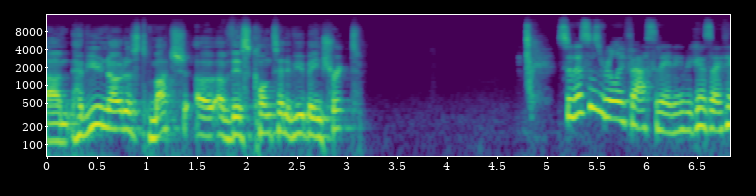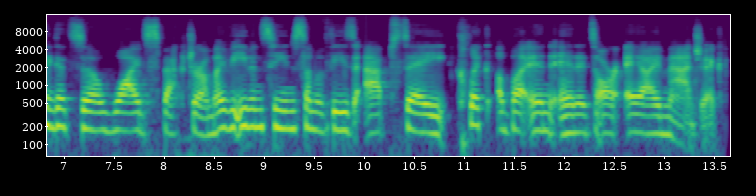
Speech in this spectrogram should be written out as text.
Um, have you noticed much of, of this content? Content have you been tricked? So this is really fascinating because I think it's a wide spectrum. I've even seen some of these apps say click a button and it's our AI magic.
